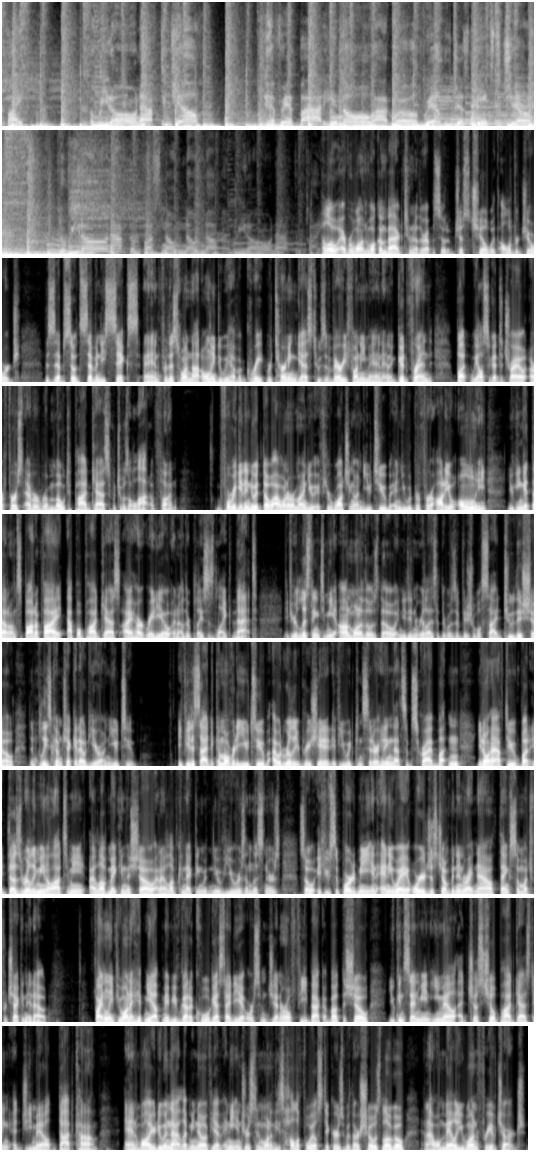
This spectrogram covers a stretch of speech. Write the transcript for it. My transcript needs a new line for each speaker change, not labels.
fight. We don't have to kill. Everybody in the wide world really just needs to chill. No, we don't have to fuss. No, no, no. We don't have to fight.
Hello, everyone. Welcome back to another episode of Just Chill with Oliver George. This is episode 76, and for this one, not only do we have a great returning guest who's a very funny man and a good friend, but we also got to try out our first ever remote podcast, which was a lot of fun. Before we get into it, though, I want to remind you if you're watching on YouTube and you would prefer audio only, you can get that on Spotify, Apple Podcasts, iHeartRadio, and other places like that. If you're listening to me on one of those, though, and you didn't realize that there was a visual side to this show, then please come check it out here on YouTube. If you decide to come over to YouTube, I would really appreciate it if you would consider hitting that subscribe button. You don't have to, but it does really mean a lot to me. I love making this show and I love connecting with new viewers and listeners. So if you've supported me in any way or you're just jumping in right now, thanks so much for checking it out. Finally, if you want to hit me up, maybe you've got a cool guest idea or some general feedback about the show, you can send me an email at justchillpodcasting at gmail.com. And while you're doing that, let me know if you have any interest in one of these holofoil stickers with our show's logo, and I will mail you one free of charge.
